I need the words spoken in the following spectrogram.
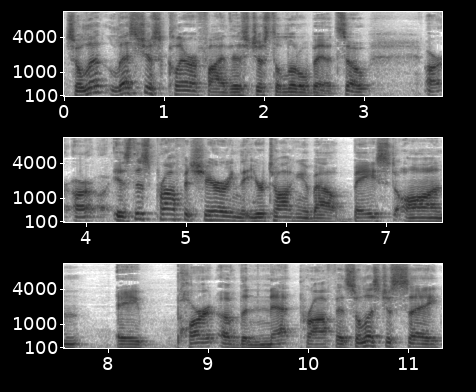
So let, let's just clarify this just a little bit. So, are, are, is this profit sharing that you're talking about based on a part of the net profit. So let's just say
